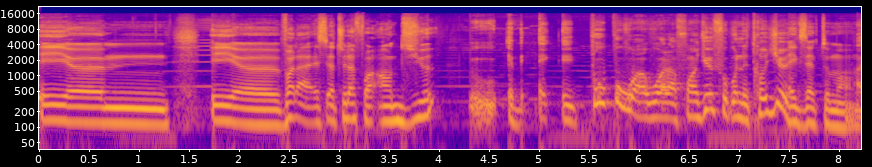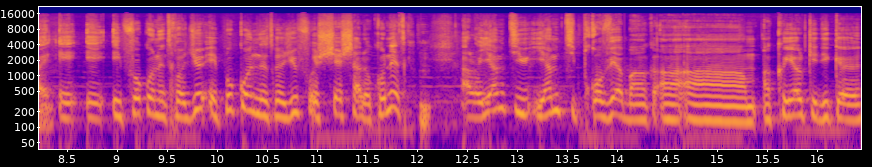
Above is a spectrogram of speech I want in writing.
Et, euh, et euh, voilà, as-tu la foi en Dieu? Et- et pour pouvoir avoir la foi en Dieu, il faut connaître Dieu. Exactement. Ah, Et, il faut connaître Dieu. Et pour connaître Dieu, il faut chercher à le connaître. Alors, il y a un petit, il y a un petit proverbe en, en- en- en créole qui dit que,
